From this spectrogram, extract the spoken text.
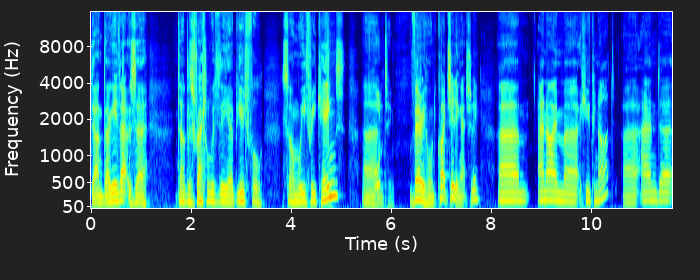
done, Dougie. That was uh, Douglas Rattle with the uh, beautiful song "We Three Kings." Uh, Haunting. very haunting, quite chilling actually. Um, and I'm uh, Hugh Kennard, uh, and uh,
